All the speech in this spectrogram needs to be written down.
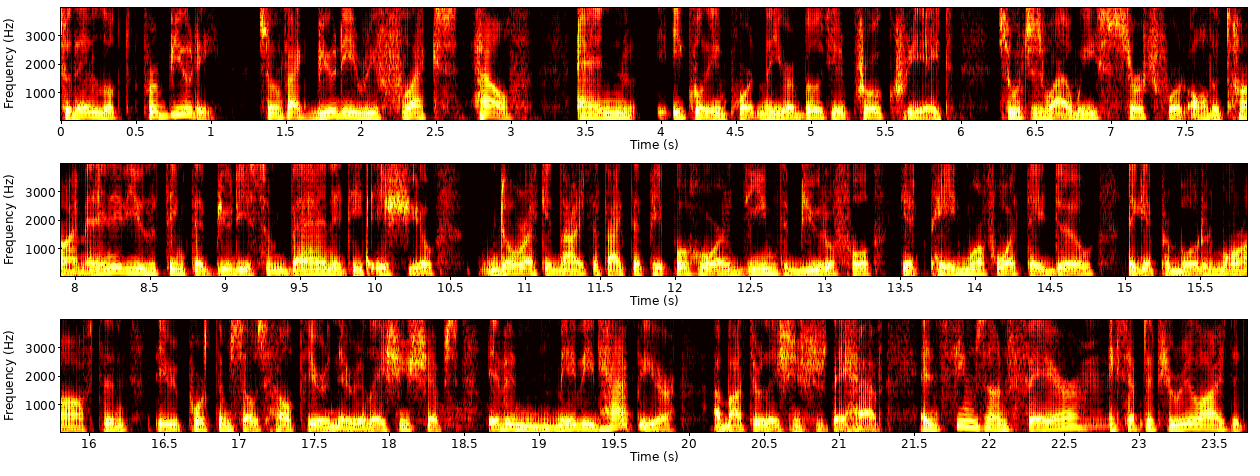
So they looked for beauty. So in fact, beauty reflects health and equally importantly, your ability to procreate. So which is why we search for it all the time. And any of you who think that beauty is some vanity issue, don't recognize the fact that people who are deemed beautiful get paid more for what they do. They get promoted more often. They report themselves healthier in their relationships, even maybe happier about the relationships they have. And it seems unfair, mm-hmm. except if you realize that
